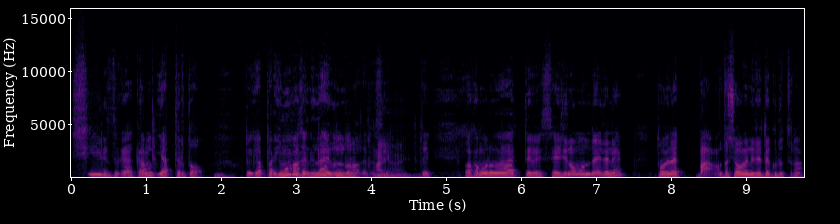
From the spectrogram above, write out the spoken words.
シールズががんやってると、でやっぱり今までにない運動なわけですよ。はいはいで若者があって政治の問題でね東大バーンと正面に出てくるっていうのは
